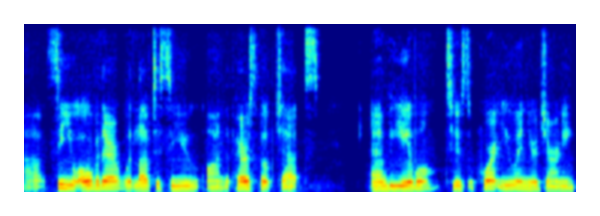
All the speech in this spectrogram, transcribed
uh, see you over there. Would love to see you on the Periscope chats and be able to support you in your journey.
